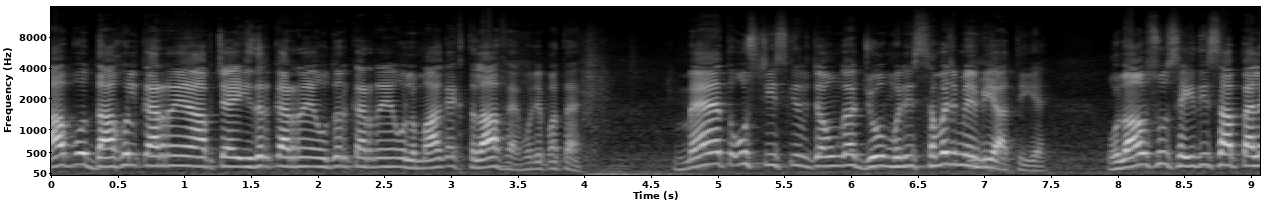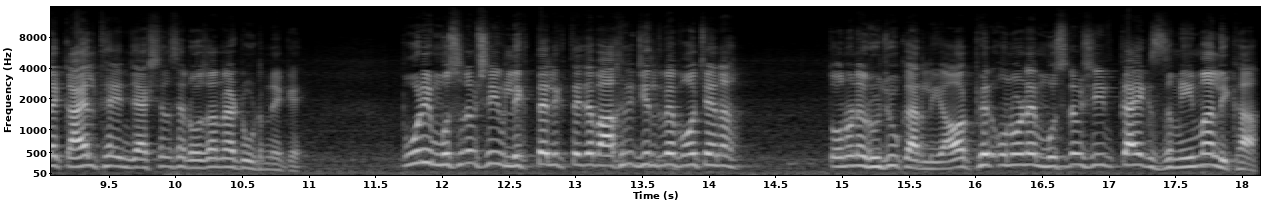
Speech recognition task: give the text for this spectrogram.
اب وہ داخل کر رہے ہیں آپ چاہے ادھر کر رہے ہیں ادھر کر رہے ہیں علماء کا اختلاف ہے مجھے پتہ ہے۔ میں تو اس چیز کی جاؤں گا جو میری سمجھ میں بھی آتی ہے۔ غلام سو سعیدی صاحب پہلے قائل تھے انجیکشن سے روزہ نہ ٹوٹنے کے۔ پوری مسلم شریف لکھتے لکھتے جب آخری جلد میں پہنچے نا، تو انہوں نے رجوع کر لیا اور پھر انہوں نے مسلم شریف کا ایک زمیمہ لکھا،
